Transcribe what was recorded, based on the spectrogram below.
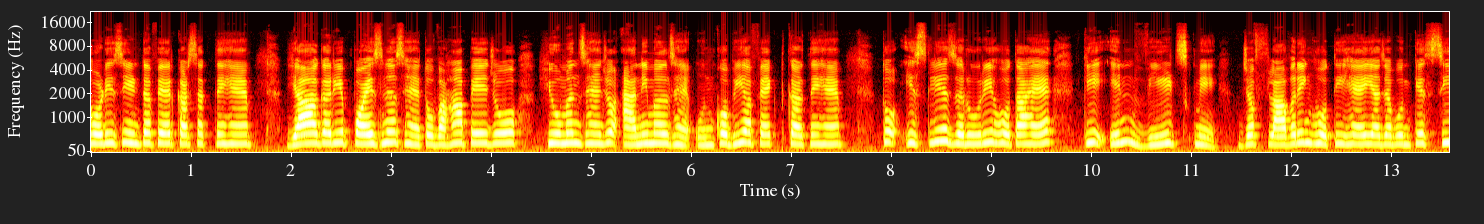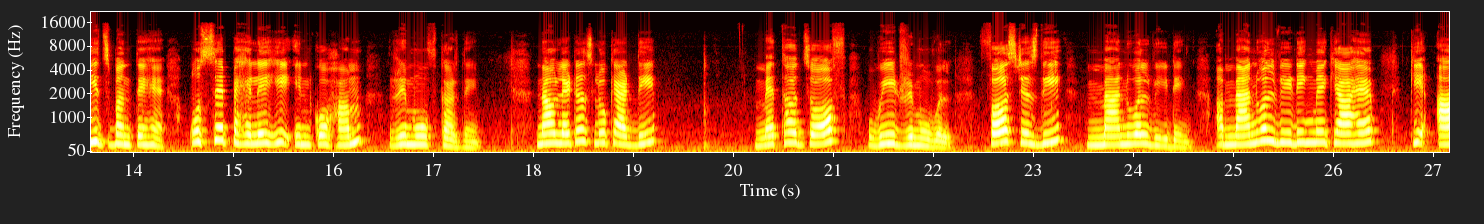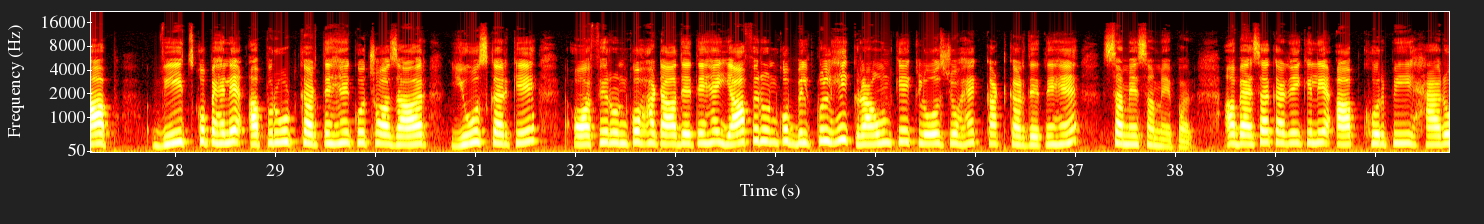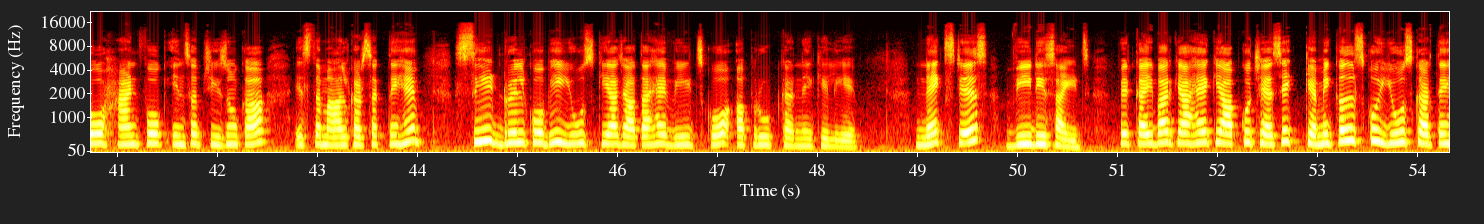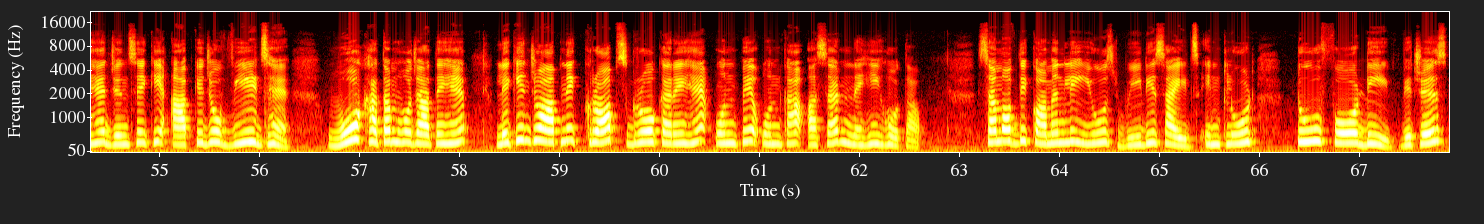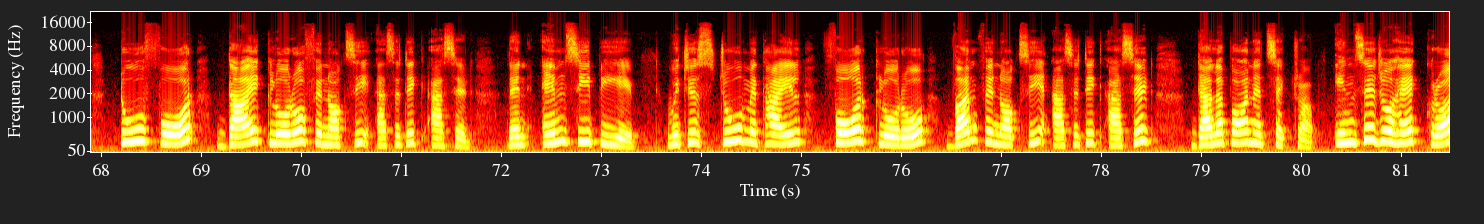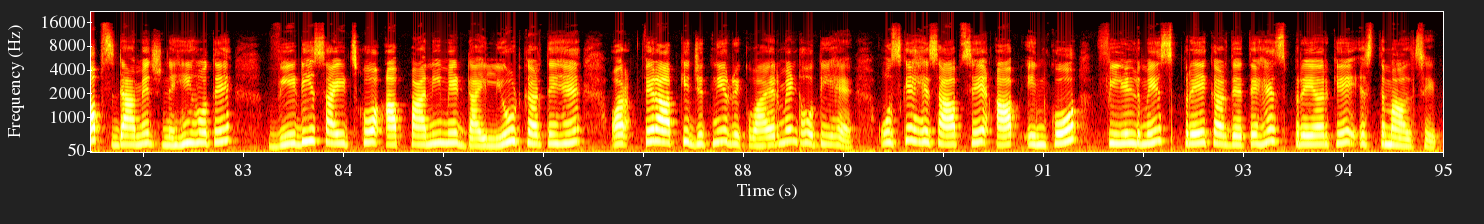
थोड़ी सी इंटरफेयर कर सकते हैं, या अगर ये पॉइजनस हैं तो वहाँ पे जो ह्यूमंस हैं, जो एनिमल्स हैं, उनको भी अफेक्ट करते हैं। तो इसलिए ज़रूरी होता है कि इन वीड्स में जब फ्लावरिंग होती है, या जब उनके सीड्स बनते हैं, उससे पहले ही इनको हम रिमूव कर दें। Now let us look at the methods of weed removal first is the manual weeding अब मैनुअल वीडिंग में क्या है कि आप वीड्स को पहले अपरूट करते हैं कुछ औज़ार यूज़ करके और फिर उनको हटा देते हैं या फिर उनको बिल्कुल ही ग्राउंड के क्लोज जो है कट कर देते हैं समय समय पर। अब ऐसा करने के लिए आप खुरपी हैरो हैंड फोक इन सब चीज़ों का इस्तेमाल कर सकते हैं। सीड ड्रिल को भी यूज़ किया जाता है वीड्स को अपरूट करने के लिए। नेक्स्ट इज़ वीडीसाइड्स फिर कई बार क्या है कि आप कुछ ऐसे केमिकल्स को यूज़ करते हैं जिनसे कि आपके जो वीड्स हैं, वो ख़त्म हो जाते हैं, लेकिन जो आपने क्रॉप्स ग्रो करे हैं, उन पे उनका असर नहीं होता। Some of the commonly use weedicides include two four D which is two four dichlorophenoxy acetic acid then M C dalapon etcetera इनसे जो है क्रॉप्स डैमेज नहीं होते। वीडी साइड्स को आप पानी में डाइल्यूट करते हैं और फिर आपकी जितनी रिक्वायरमेंट होती है, उसके हिसाब से आप इनको फ़ील्ड में स्प्रे कर देते हैं स्प्रेयर के इस्तेमाल से।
